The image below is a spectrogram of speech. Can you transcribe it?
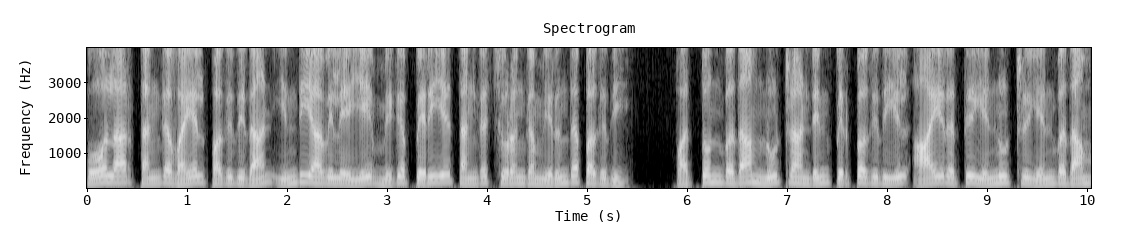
கோலார் தங்க வயல் பகுதிதான் இந்தியாவிலேயே மிகப்பெரிய தங்கச் சுரங்கம் இருந்த பகுதி. பத்தொன்பதாம் நூற்றாண்டின் பிற்பகுதியில் ஆயிரத்து எண்ணூற்று எண்பதாம்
